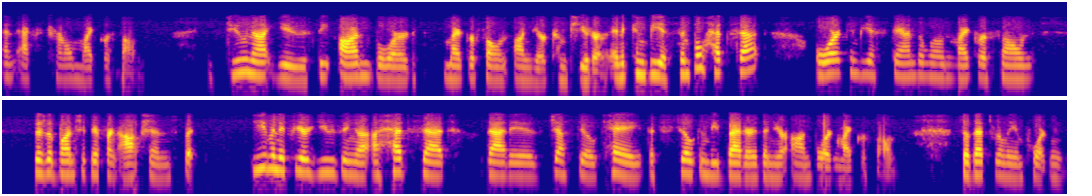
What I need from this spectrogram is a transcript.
an external microphone. Do not use the onboard microphone on your computer. And it can be a simple headset or it can be a standalone microphone. There's a bunch of different options, but even if you're using a, a headset that is just okay, that's still going to be better than your onboard microphone. So that's really important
